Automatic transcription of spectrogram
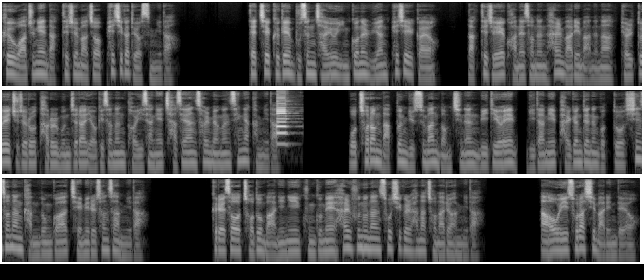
그 와중에 낙태죄마저 폐지가 되었습니다. 대체 그게 무슨 자유 인권을 위한 폐지일까요? 낙태죄에 관해서는 할 말이 많으나 별도의 주제로 다룰 문제라 여기서는 더 이상의 자세한 설명은 생략합니다. 모처럼 나쁜 뉴스만 넘치는 미디어의 미담이 발견되는 것도 신선한 감동과 재미를 선사합니다. 그래서 저도 만인이 궁금해 할 훈훈한 소식을 하나 전하려 합니다. 아오이 소라 씨 말인데요.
